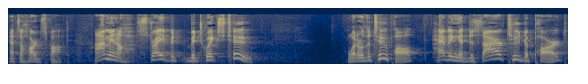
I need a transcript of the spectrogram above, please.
That's a hard spot. I'm in a strait betwixt two. What are the two, Paul? Having a desire to depart.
